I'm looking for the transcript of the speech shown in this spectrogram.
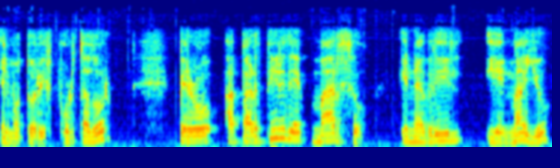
el motor exportador. Pero a partir de marzo, en abril y en mayo,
